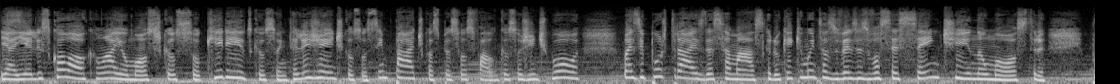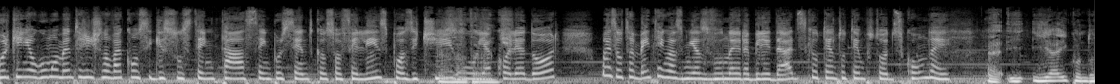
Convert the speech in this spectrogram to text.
E aí eles colocam, ah, eu mostro que eu sou querido, que eu sou inteligente, que eu sou simpático, as pessoas falam que eu sou gente boa, mas e por trás dessa máscara, o que que muitas vezes você sente e não mostra? Porque em algum momento a gente não vai conseguir sustentar 100% que eu sou feliz, positivo e Exatamente. acolhedor, mas eu também tenho as minhas vulnerabilidades que eu tento o tempo todo esconder. É, e, e aí, quando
